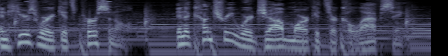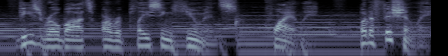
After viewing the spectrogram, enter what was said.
And here's where it gets personal. In a country where job markets are collapsing, these robots are replacing humans, quietly, but efficiently.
